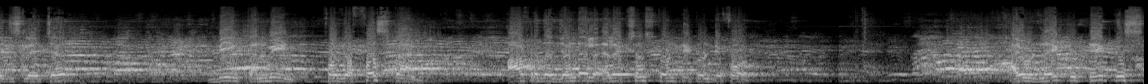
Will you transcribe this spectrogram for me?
legislature being convened for the first time after the general elections 2024. I would like to take this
